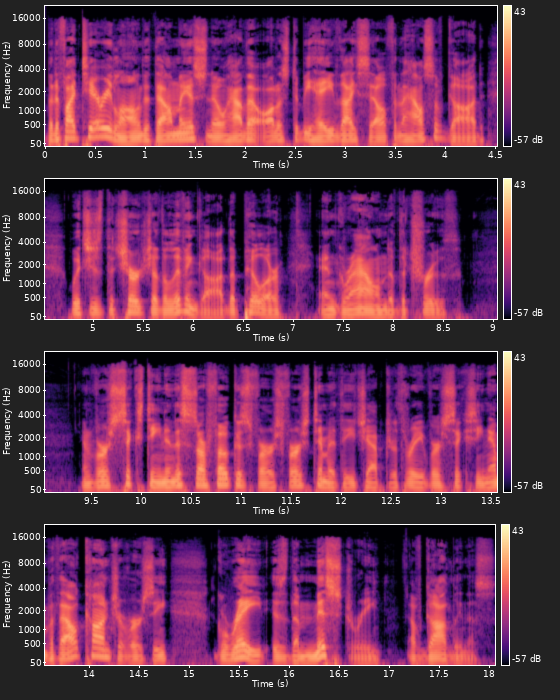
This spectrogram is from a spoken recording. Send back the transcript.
But if I tarry long, that thou mayest know how thou oughtest to behave thyself in the house of God, which is the church of the living God, the pillar and ground of the truth. And verse 16, and this is our focus verse, 1 Timothy chapter 3, verse 16. And without controversy, great is the mystery of godliness.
